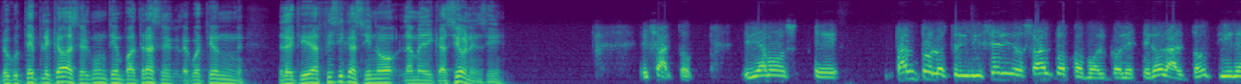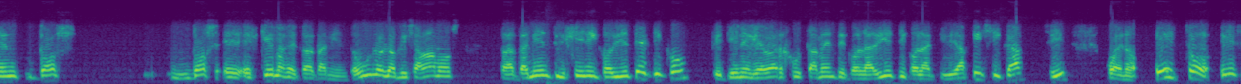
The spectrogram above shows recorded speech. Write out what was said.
lo que usted explicaba hace algún tiempo atrás, eh, la cuestión de la actividad física, sino la medicación en sí. Exacto. Digamos, eh, tanto los triglicéridos altos como el colesterol alto tienen dos, dos eh, esquemas de tratamiento. Uno es lo que llamamos tratamiento higiénico dietético, que tiene que ver justamente con la dieta y con la actividad física, ¿sí? Bueno, esto es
